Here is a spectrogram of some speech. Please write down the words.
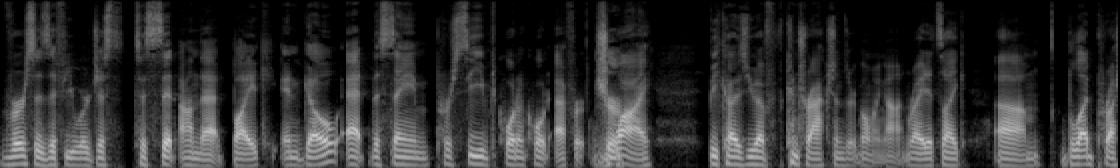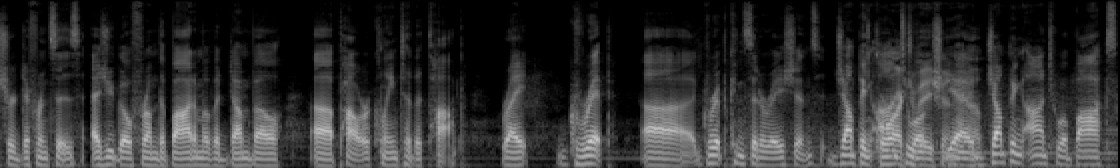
versus if you were just to sit on that bike and go at the same perceived quote unquote effort. Sure. Why? Because you have contractions are going on, right? It's like um, blood pressure differences as you go from the bottom of a dumbbell uh, power clean to the top, right? Grip, uh, grip considerations, jumping Core onto a, yeah, yeah. jumping onto a box,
